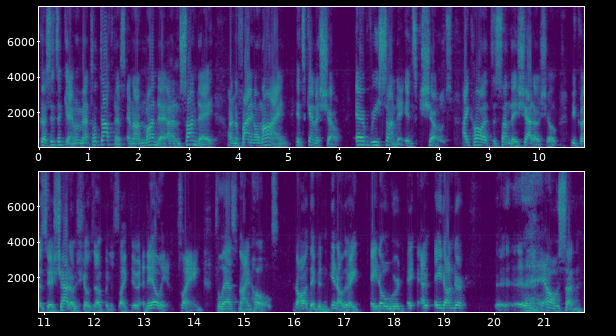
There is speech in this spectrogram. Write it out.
Because it's a game of mental toughness. And on Monday, on Sunday, on the final nine, it's going to show. Every Sunday, It's shows. I call it the Sunday shadow show because their shadow shows up and it's like they're an alien playing the last nine holes. You know, they've been, you know, they're eight, eight over, eight, eight under and all of a sudden,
